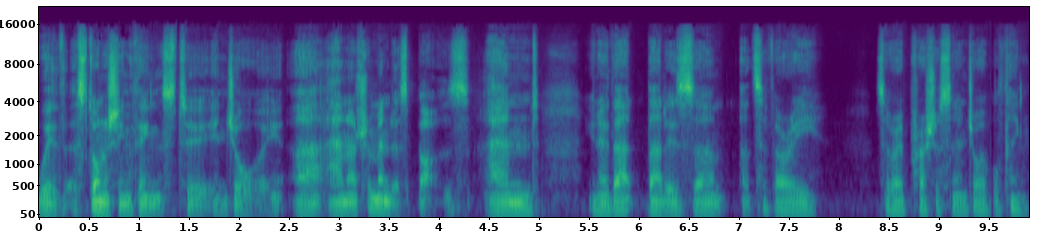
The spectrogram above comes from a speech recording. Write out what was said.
with astonishing things to enjoy uh, and a tremendous buzz, and you know that that is um, that's a very it's a very precious and enjoyable thing.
